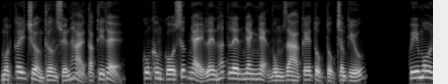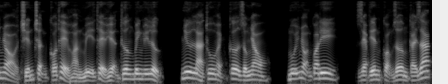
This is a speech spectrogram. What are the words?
một cây trường thương xuyến hải tặc thi thể, cũng không cố sức nhảy lên hất lên nhanh nhẹn vùng ra kê tục tục châm cứu. Quy mô nhỏ chiến trận có thể hoàn mỹ thể hiện thương binh uy lực, như là thu hoạch cơ giống nhau, mũi nhọn qua đi, dẹp yên cọng rơm cái rác.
